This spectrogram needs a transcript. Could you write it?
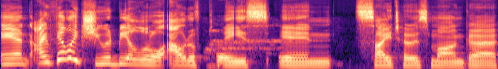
And I feel like she would be a little out of place in Saito's manga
